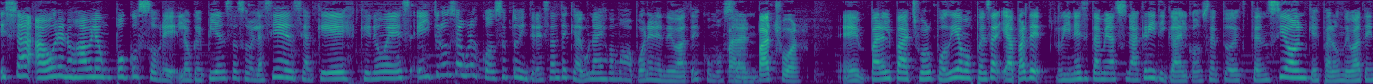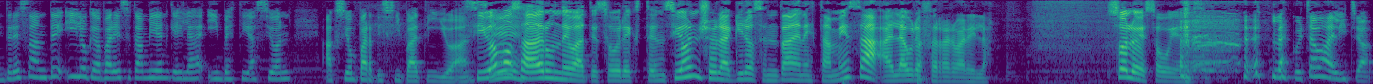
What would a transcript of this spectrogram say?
ella ahora nos habla un poco sobre lo que piensa sobre la ciencia, qué es, qué no es, e introduce algunos conceptos interesantes que alguna vez vamos a poner en debates, como Para son el patchwork. Eh, para el patchwork podíamos pensar, y aparte Rinés también hace una crítica del concepto de extensión, que es para un debate interesante, y lo que aparece también, que es la investigación, acción participativa. Si ¿sí? vamos a dar un debate sobre extensión, yo la quiero sentada en esta mesa a Laura Ferrer Varela. Solo eso voy a decir. la escuchamos a Licha.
